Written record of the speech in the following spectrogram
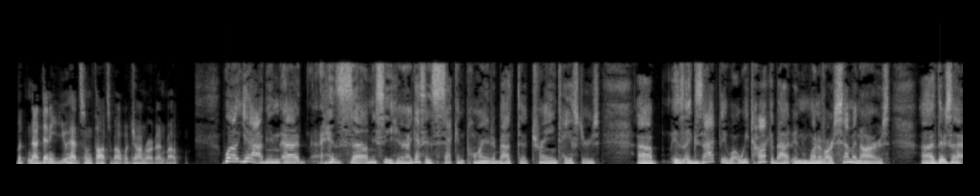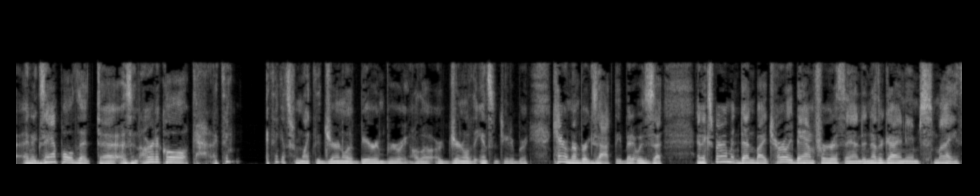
but now, Denny, you had some thoughts about what John wrote in about. Well, yeah, I mean, uh, his, uh, let me see here. I guess his second point about uh, trained tasters, uh, is exactly what we talk about in one of our seminars. Uh, there's a, an example that, uh, is an article, God, I think, I think it's from like the Journal of Beer and Brewing, although, or Journal of the Institute of Brewing. Can't remember exactly, but it was, uh, an experiment done by Charlie Bamforth and another guy named Smythe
